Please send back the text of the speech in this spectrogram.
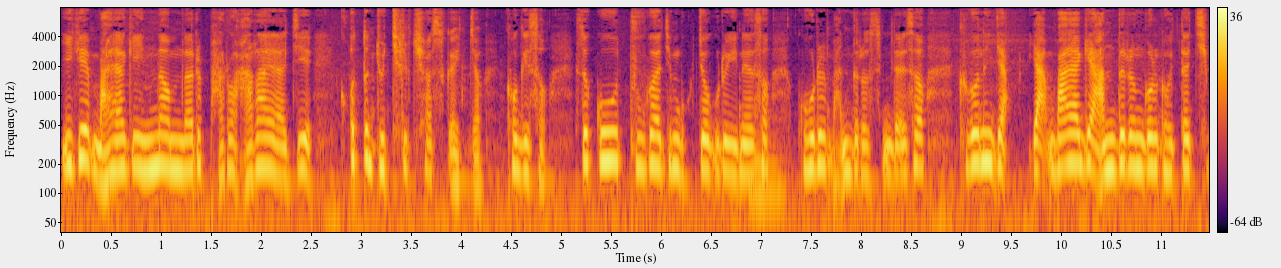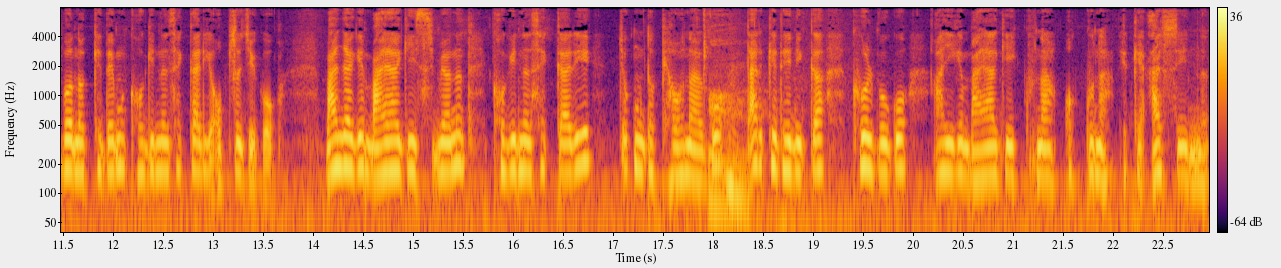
이게 마약이 있나 없나를 바로 알아야지 어떤 조치를 취할 수가 있죠. 거기서. 그래서 그 두 가지 목적으로 인해서 그거를 만들었습니다. 그래서 그거는 이제 야, 마약이 안 들은 걸 거기다 집어넣게 되면 거기 있는 색깔이 없어지고 만약에 마약이 있으면은 거기 있는 색깔이 조금 더 변하고 따르게 되니까 그걸 보고 아 이게 마약이 있구나 없구나 이렇게 알 수 있는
